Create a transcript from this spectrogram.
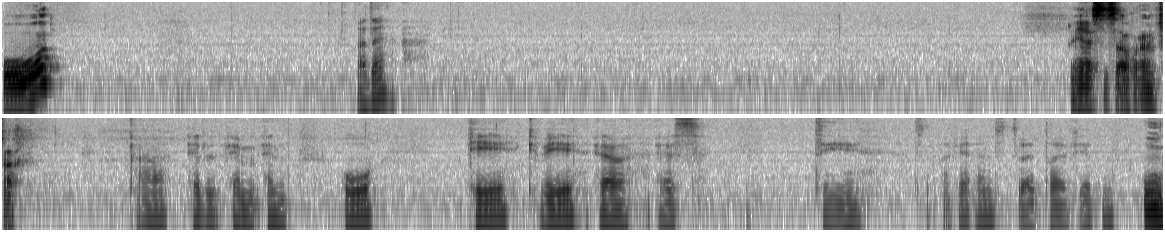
O. Warte. Ja, es ist auch einfach. K, L, M, N, O, P, Q, R, S, T, 2, 3, 4, 1, 2, 3, 4, 5, U.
